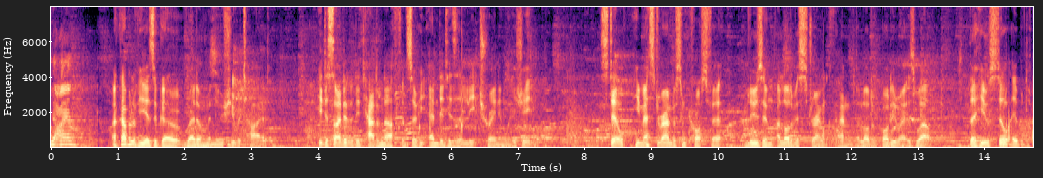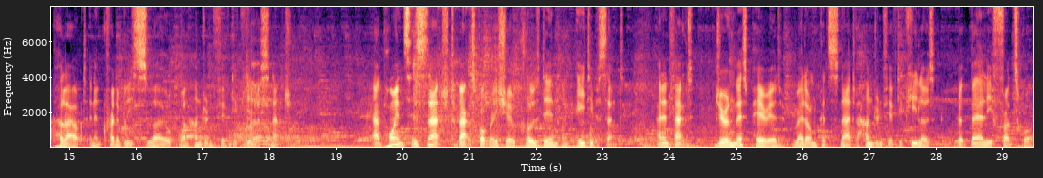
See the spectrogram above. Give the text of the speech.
Y'a rien. A couple of years ago, Redon Manushi retired. He decided that he'd had enough and so he ended his elite training regime. Still, he messed around with some CrossFit, losing a lot of his strength and a lot of body weight as well, though he was still able to pull out an incredibly slow 150 kilo snatch. At points, his snatch to back squat ratio closed in on 80%, and in fact, during this period, Redon could snatch 150 kilos but barely front squat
